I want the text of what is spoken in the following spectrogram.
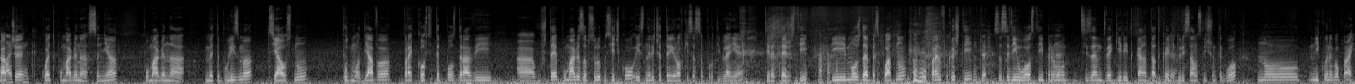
хапче. маркетинг. което помага на съня, помага на метаболизма цялостно, подмладява, прави костите по-здрави, а, въобще помага за абсолютно всичко и се нарича тренировки с съпротивление, тире тежести и може да е безплатно, ако го правим вкъщи Да. с един лост и примерно си вземем две гири и така нататък или Да. дори само с лично тегло, но никой не го прави.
